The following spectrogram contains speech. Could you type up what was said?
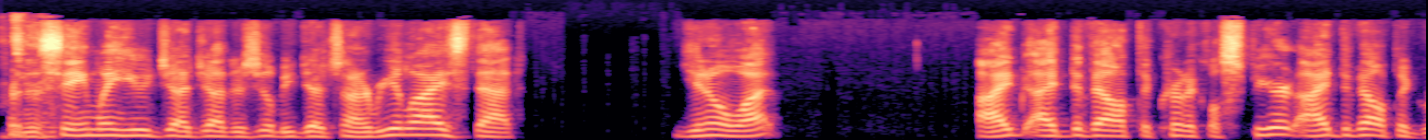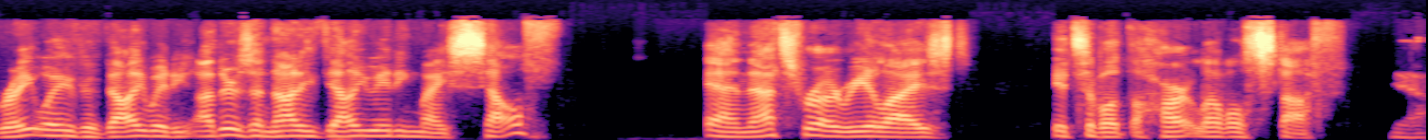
For the same way you judge others, you'll be judged. And I realized that, you know what? I, I developed a critical spirit. I developed a great way of evaluating others and not evaluating myself. And that's where I realized it's about the heart level stuff. Yeah.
